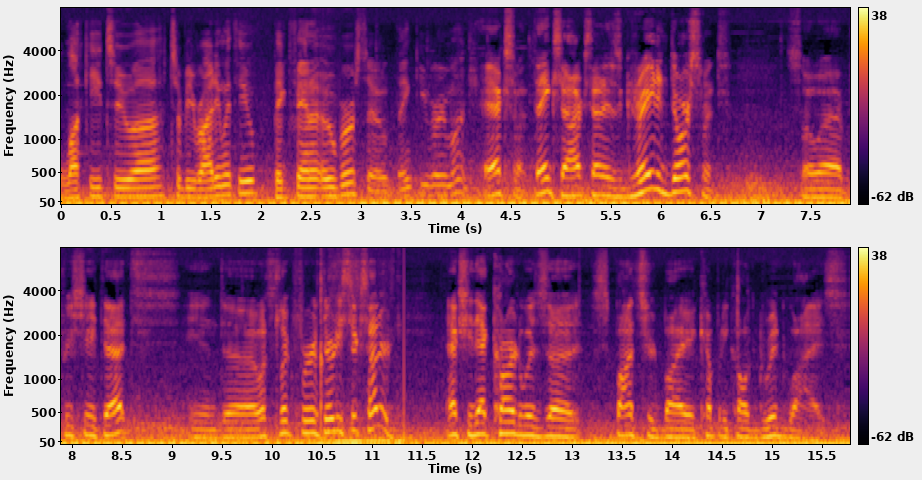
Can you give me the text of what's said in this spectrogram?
lucky to uh, to be riding with you. Big fan of Uber, so thank you very much. Excellent. Thanks, Alex. That is a great endorsement. So uh, appreciate that. And uh, let's look for 3600. Actually, that card was uh, sponsored by a company called Gridwise.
